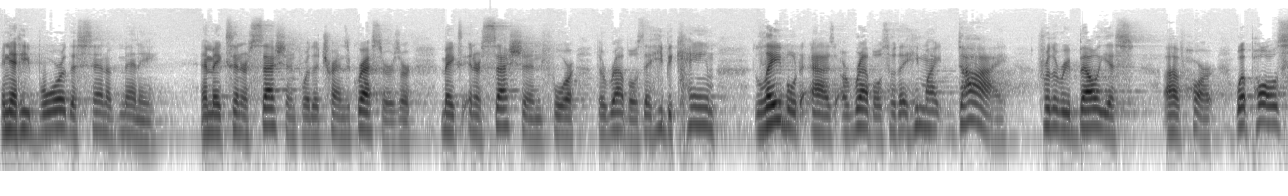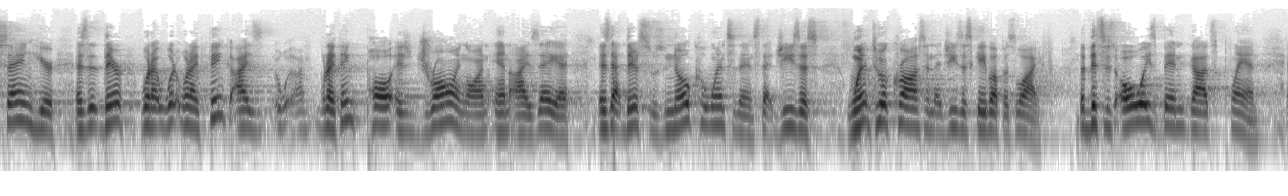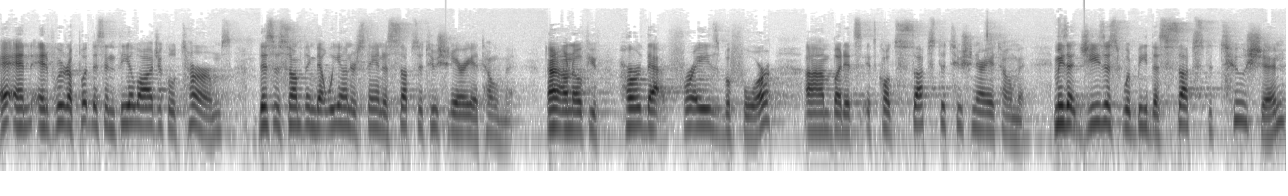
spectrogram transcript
And yet he bore the sin of many and makes intercession for the transgressors or makes intercession for the rebels, that he became labeled as a rebel so that he might die for the rebellious of heart. What Paul is saying here is that there, what I, what, what I think I, what I think Paul is drawing on in Isaiah is that this was no coincidence that Jesus went to a cross and that Jesus gave up his life. That this has always been God's plan. And, and if we were to put this in theological terms, this is something that we understand as substitutionary atonement. I don't know if you've heard that phrase before, um, but it's, it's called substitutionary atonement. It means that Jesus would be the substitution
